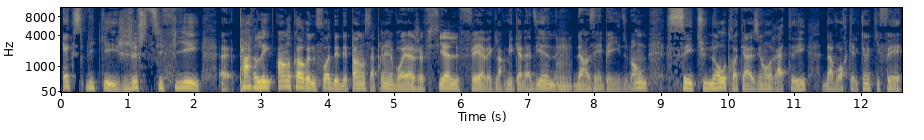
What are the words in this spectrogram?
expliquer, justifier, euh, parler encore une fois des dépenses après un voyage officiel fait avec l'armée canadienne mm. dans un pays du monde, c'est une autre occasion ratée d'avoir quelqu'un qui fait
